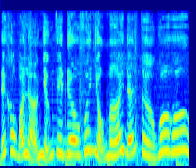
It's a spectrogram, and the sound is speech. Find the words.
để không bỏ lỡ những video với nhộn mới đến từ Woohoo.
